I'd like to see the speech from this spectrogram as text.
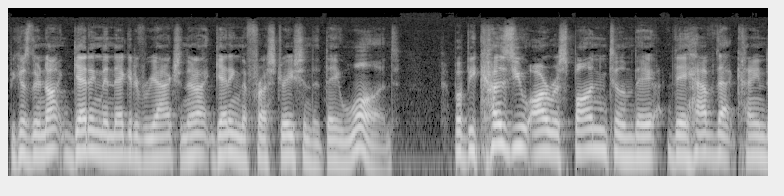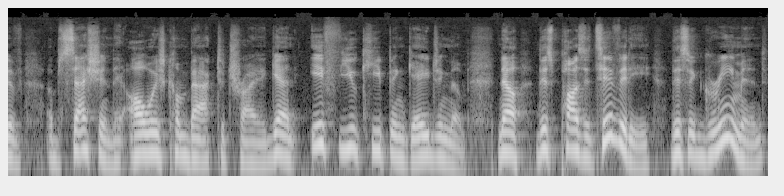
because they're not getting the negative reaction, they're not getting the frustration that they want. But because you are responding to them, they, they have that kind of obsession. They always come back to try again if you keep engaging them. Now, this positivity, this agreement,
